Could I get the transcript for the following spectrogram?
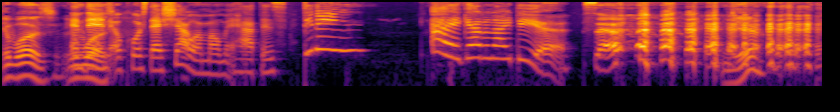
It was. It and was. then of course that shower moment happens. Ding ding. I got an idea. So yeah.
